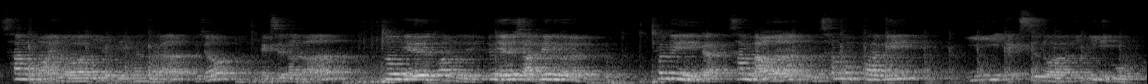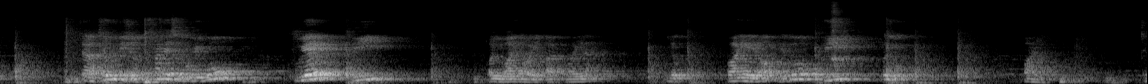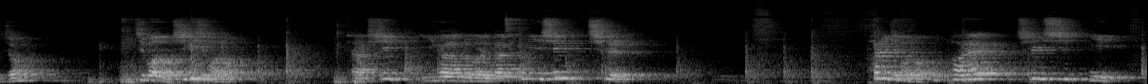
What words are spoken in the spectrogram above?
3y 더하기 1 대입하는 거야. 그죠? x에다가. 그럼 얘네들 더하는 거지. 그럼 얘네 지금 앞에 있는 거는 평균이니까 3 나오잖아? 그럼 3 곱하기 2x 더하기 1이고. 자, 제곱이죠. 3의 제곱이고, 9의 v, 어, 이거 y다, y, 아, y다? 이거 y예요. 얘도 v, 어이구, y. 됐죠? 집어넣어. 12 집어넣어. 자, 12가 들어가니까 37. 8 집어넣어. 9, 8에 72.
